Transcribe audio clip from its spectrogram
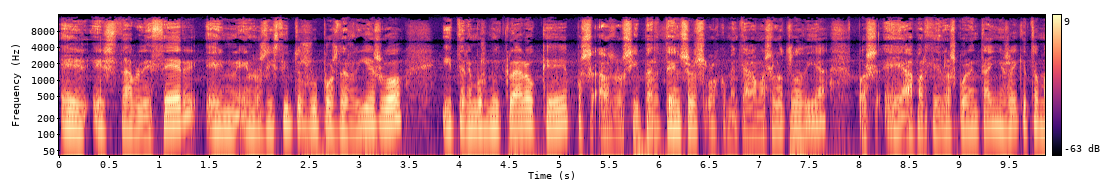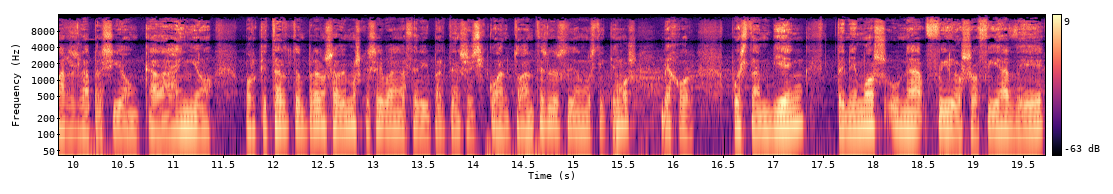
eh, establecer en, en los distintos grupos de riesgo y tenemos muy claro que pues, a los hipertensos, lo comentábamos el otro día, pues eh, a partir de los 40 años hay que tomarles la presión cada año, porque tarde o temprano sabemos que se van a hacer hipertensos y cuanto antes los diagnostiquemos, mejor. Pues también tenemos una filosofía de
